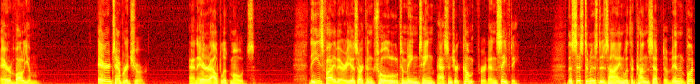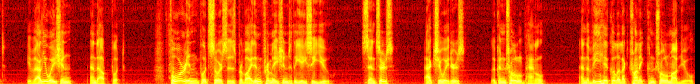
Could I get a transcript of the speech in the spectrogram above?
air volume, air temperature, and air outlet modes. These five areas are controlled to maintain passenger comfort and safety. The system is designed with the concept of input, evaluation, and output. Four input sources provide information to the ACU sensors, actuators, the control panel, and the Vehicle Electronic Control Module,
